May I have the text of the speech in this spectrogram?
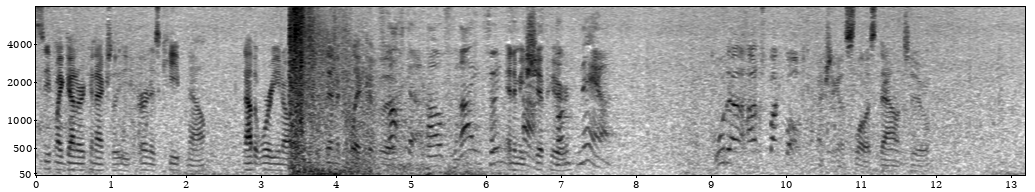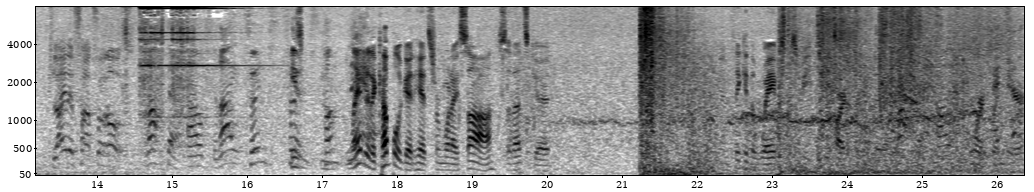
See if my gunner can actually earn his keep now. Now that we're you know within a click of the Frachter auf 3, 5, Enemy ship here. Actually gonna slow us down too. Kleine Fahrt voraus. Frachter auf 3, 5, 5. He's Kommt landed näher. a couple of good hits from what I saw, so that's good. I'm thinking the waves must be too hard for him to work in here.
